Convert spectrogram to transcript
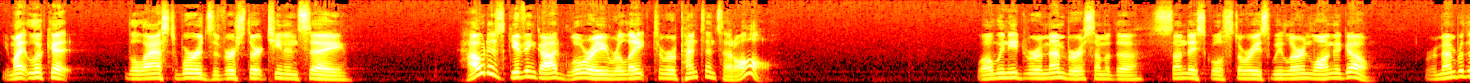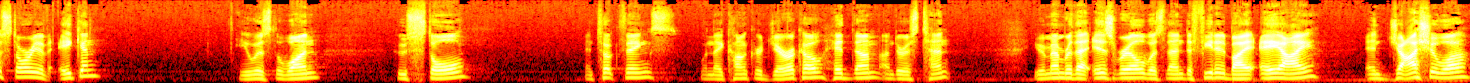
You might look at the last words of verse 13 and say, How does giving God glory relate to repentance at all? Well, we need to remember some of the Sunday school stories we learned long ago. Remember the story of Achan? He was the one who stole and took things when they conquered Jericho, hid them under his tent. You remember that Israel was then defeated by Ai, and Joshua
